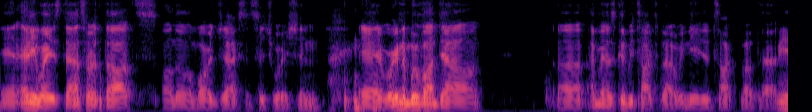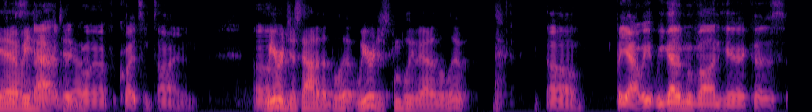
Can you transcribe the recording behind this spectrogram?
And anyways, that's our thoughts on the Lamar Jackson situation, and we're gonna move on down. Uh, I mean, it's good we talked about. It. We needed to talk about that. Yeah, we that have had to. been going on for quite some time. Um, we were um, just out of the blue. We were just completely out of the loop. um, but yeah, we, we got to move on here because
